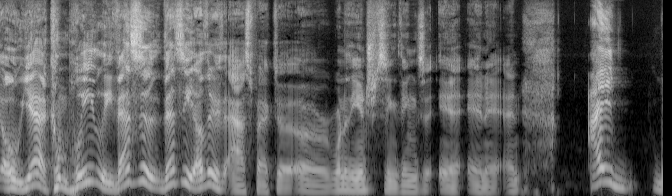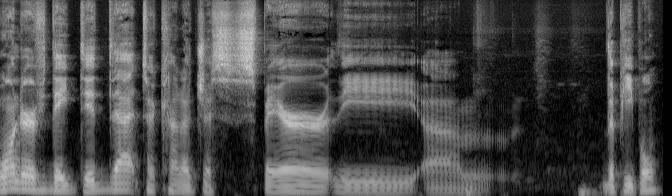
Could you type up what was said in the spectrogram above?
Oh yeah, completely. That's a that's the other aspect, uh, or one of the interesting things in, in it. And I wonder if they did that to kind of just spare the um, the people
